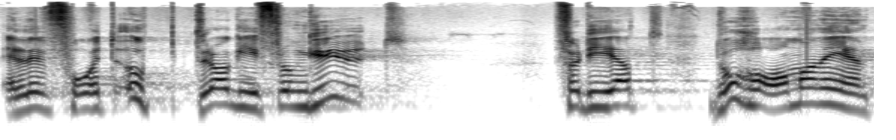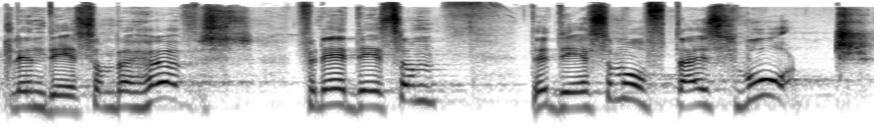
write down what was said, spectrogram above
eller få ett uppdrag ifrån Gud. För att då har man egentligen det som behövs. För det är det som, det är det som ofta är svårt.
